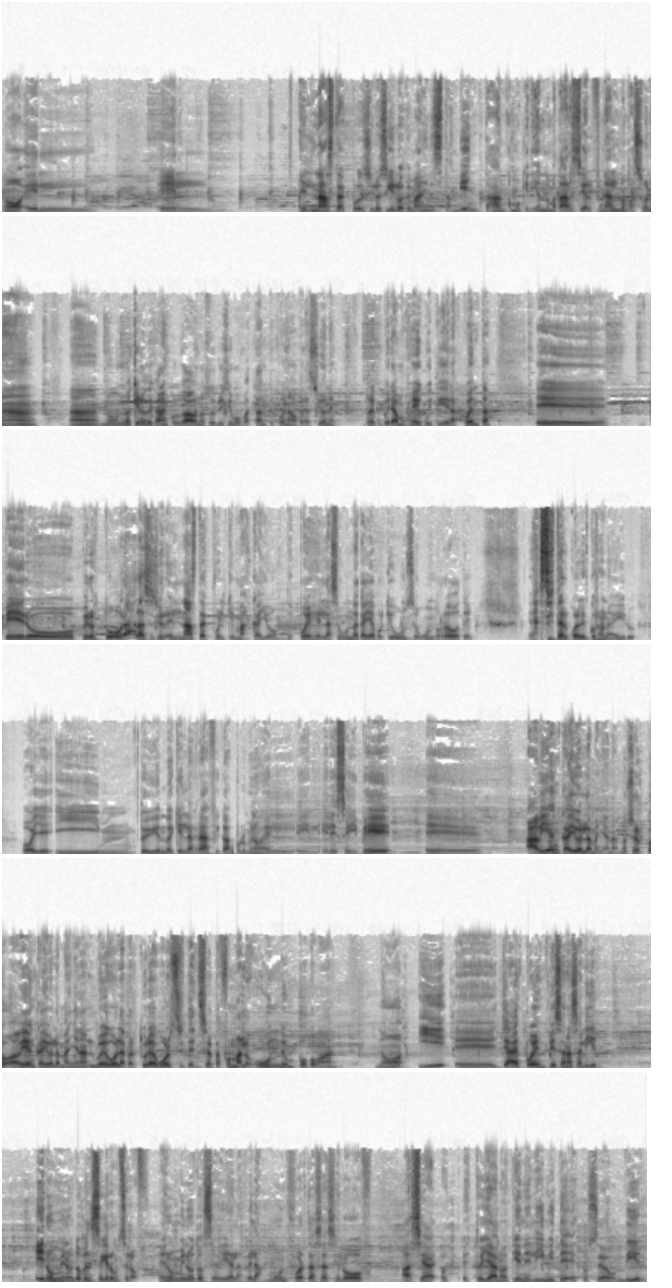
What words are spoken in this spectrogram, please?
¿no? El, el, el Nasdaq, por decirlo así, los demás índices también estaban como queriendo matarse al final no pasó nada. Ah, no, no es que nos dejaran colgados, nosotros hicimos bastante buenas operaciones, recuperamos equity de las cuentas, eh, pero, pero estuvo brava la sesión. El Nasdaq fue el que más cayó, después en la segunda caída porque hubo un segundo rebote, así tal cual el coronavirus. Oye, y mm, estoy viendo aquí en las gráficas, por lo menos el, el, el SIP. Eh, habían caído en la mañana, ¿no es cierto? Habían caído en la mañana. Luego la apertura de Wall Street en cierta forma los hunde un poco más. ¿no? Y eh, ya después empiezan a salir. En un minuto pensé que era un sell-off. En un minuto se veían las velas muy fuertes hacia sell-off, hacia esto ya no tiene límite, esto se va a hundir.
